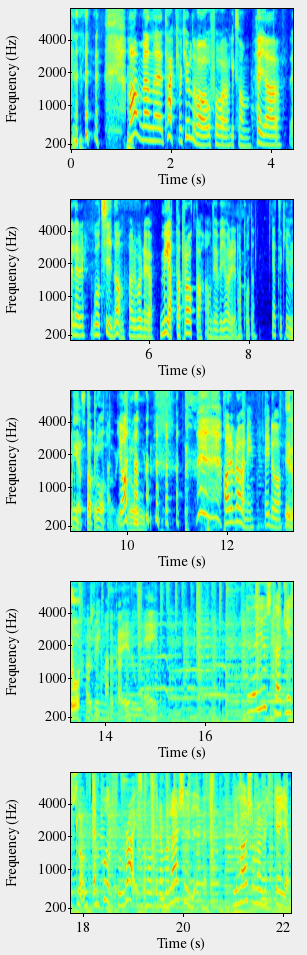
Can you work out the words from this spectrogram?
ja, men eh, tack, vad kul det var att få liksom höja, eller gå åt sidan, eller vad det nu är, metaprata om det vi gör i den här podden. Jättekul. Metaprata, vilket Ja. bra ord. Ha det bra hörni, hej då. Hej då. Lars Lingman och Karin. Hej. Du har just hört Livslångt, en podd från RISE om allt det där man lär sig i livet. Vi hörs om en vecka igen.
